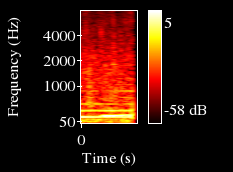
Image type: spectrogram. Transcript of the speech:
Mm-hmm.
